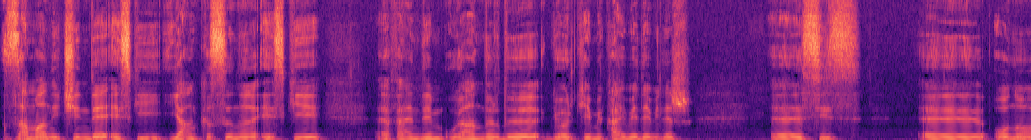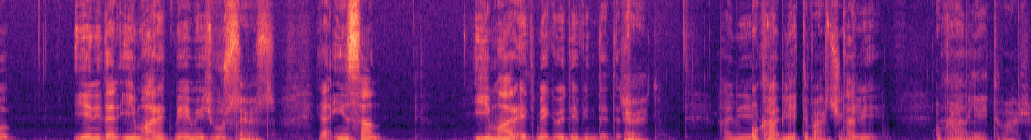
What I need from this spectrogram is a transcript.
zaman içinde eski yankısını, eski efendim uyandırdığı görkemi kaybedebilir. E, siz e, onu yeniden imar etmeye mecbursunuz. Evet. Ya yani insan imar etmek ödevindedir. Evet. Hani o kabiliyeti var çünkü. Tabii. O kabiliyeti ha. var.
